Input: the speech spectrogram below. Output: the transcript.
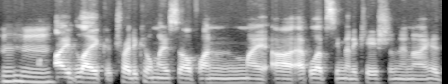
Mhm. I'd like tried to kill myself on my uh, epilepsy medication, and I had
